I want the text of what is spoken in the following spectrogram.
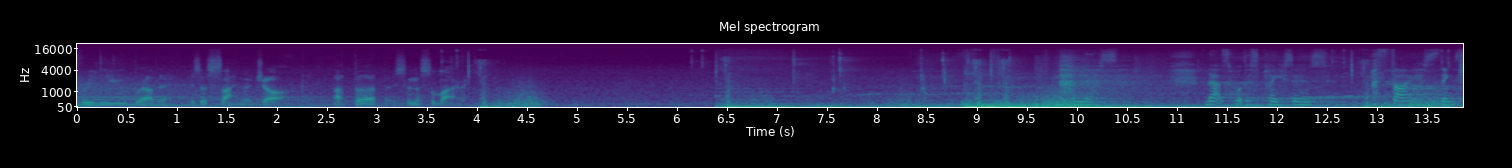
Every new brother is assigned a job, a purpose in the Solarii. Madness. That's what this place is. Mathias thinks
